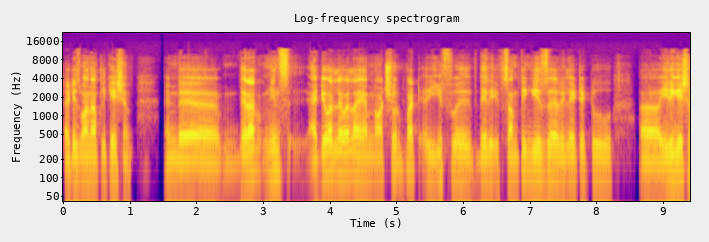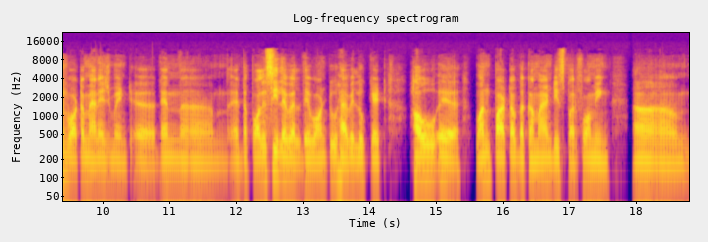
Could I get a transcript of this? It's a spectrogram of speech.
That is one application. And uh, there are means at your level, I am not sure, but if, uh, if there if something is uh, related to uh, irrigation water management, uh, then um, at the policy level, they want to have a look at how uh, one part of the command is performing um,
